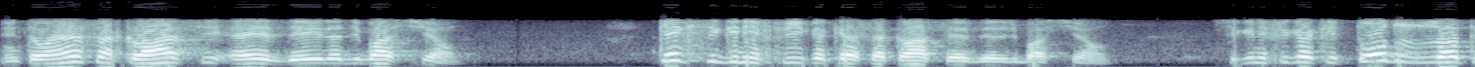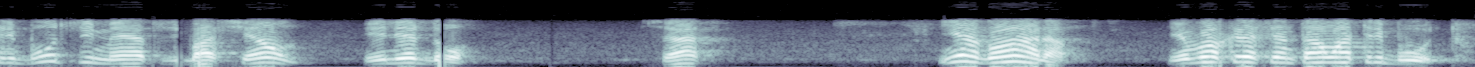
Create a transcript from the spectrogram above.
Então essa classe é herdeira de bastião. O que, que significa que essa classe é herdeira de bastião? Significa que todos os atributos e métodos de bastião ele herdou. Certo? E agora, eu vou acrescentar um atributo.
